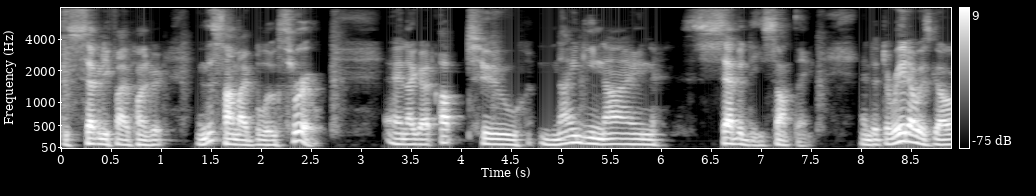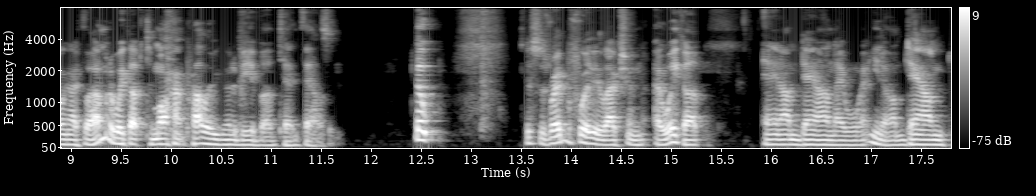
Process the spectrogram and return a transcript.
to 7,500. And this time I blew through. And I got up to 9970 something. And at the rate I was going, I thought, I'm going to wake up tomorrow. I'm probably going to be above 10,000. Nope. This was right before the election. I wake up and I'm down. I went, you know, I'm down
